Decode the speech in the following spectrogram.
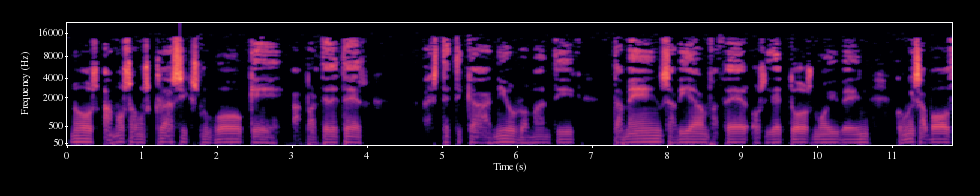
nos amosa uns Classics Nubo que, aparte de ter a estética new romantic, Tamén sabían facer os directos moi ben con esa voz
